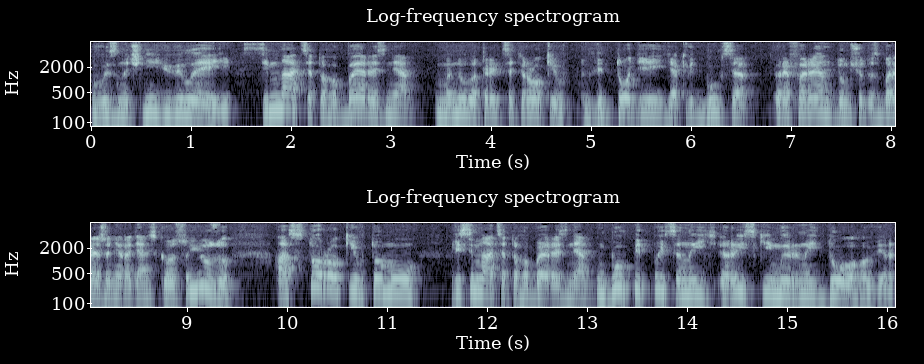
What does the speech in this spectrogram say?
визначні ювілеї. 17 березня минуло 30 років відтоді, як відбувся референдум щодо збереження радянського союзу. А 100 років тому 18 березня був підписаний Ризький мирний договір.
